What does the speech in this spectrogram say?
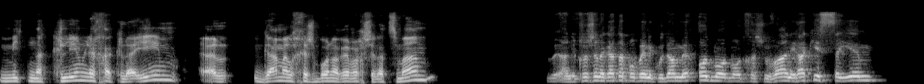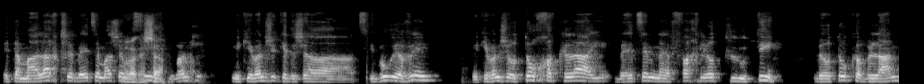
מתנכלים לחקלאים על, גם על חשבון הרווח של עצמם? ואני חושב שנגעת פה בנקודה מאוד מאוד מאוד חשובה, אני רק אסיים את המהלך שבעצם מה שהם עושים, מכיוון, ש, מכיוון שכדי שהציבור יבין, מכיוון שאותו חקלאי בעצם נהפך להיות תלותי באותו קבלן,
